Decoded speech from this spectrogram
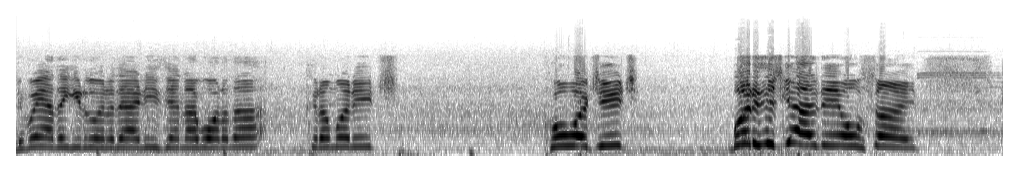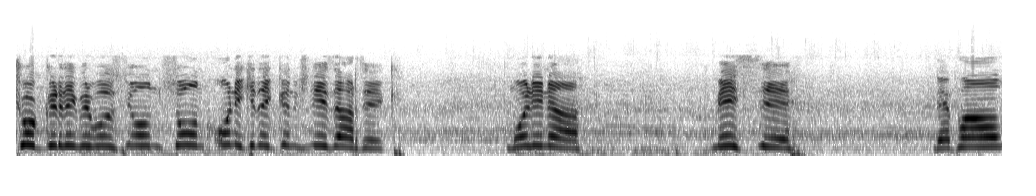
Livaya da girdi oyuna değerli izleyenler bu arada. Kramaric. Kovacic. Barisic geldi offside. Çok kritik bir pozisyon. Son 12 dakikanın içindeyiz artık. Molina. Messi. Depaul.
